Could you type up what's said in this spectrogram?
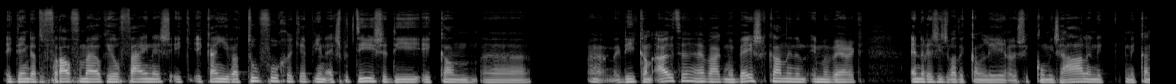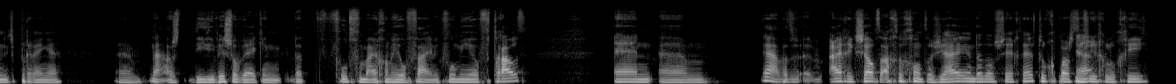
Ik denk dat het vooral voor mij ook heel fijn is. Ik, ik kan je wat toevoegen. Ik heb hier een expertise die ik kan, uh, die ik kan uiten, hè, waar ik mee bezig kan in, in mijn werk. En er is iets wat ik kan leren. Dus ik kom iets halen en ik, en ik kan iets brengen. Um, nou, als die wisselwerking, dat voelt voor mij gewoon heel fijn. Ik voel me heel vertrouwd. En um, ja, wat, eigenlijk zelfde achtergrond als jij in dat opzicht. Hè? Toegepaste ja. psychologie.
